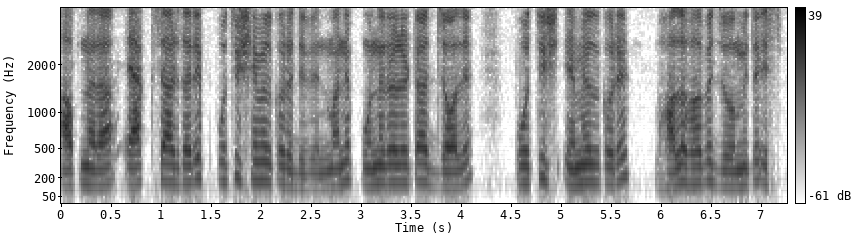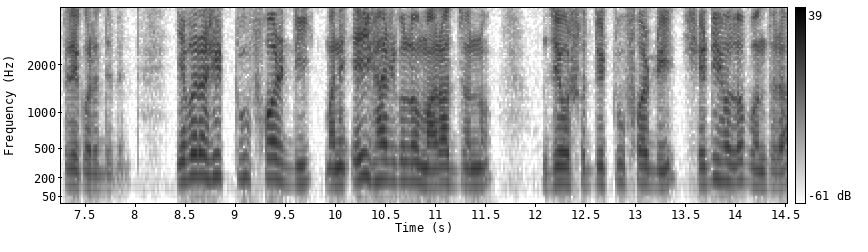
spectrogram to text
আপনারা এক চার্জারে পঁচিশ এম করে দিবেন। মানে পনেরো লিটার জলে পঁচিশ এম করে ভালোভাবে জমিতে স্প্রে করে দেবেন। এবার আসি টু ফর ডি মানে এই ঘাসগুলো মারার জন্য যে ওষুধটি টু ফর ডি সেটি হলো বন্ধুরা,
